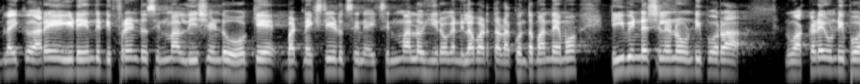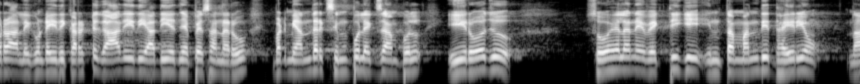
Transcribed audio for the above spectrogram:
లైక్ అరే ఈడేంది డిఫరెంట్ సినిమాలు తీసిండు? ఓకే. బట్ నెక్స్ట్ ఈడు సిని- సినిమాల్లో హీరోగా నిలబడతాడా? కొంతమంది ఏమో టీవీ ఇండస్ట్రీలోనే ఉండిపోరా. నువ్వు అక్కడే ఉండిపోరా. లేకుంటే ఇది కరెక్ట్ కాదు ఇది అది అని చెప్పేసి అన్నారు. బట్ మీ అందరికి సింపుల్ ఎగ్జాంపుల్. ఈరోజు సోహెల్ అనే వ్యక్తికి ఇంతమంది ధైర్యం నా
